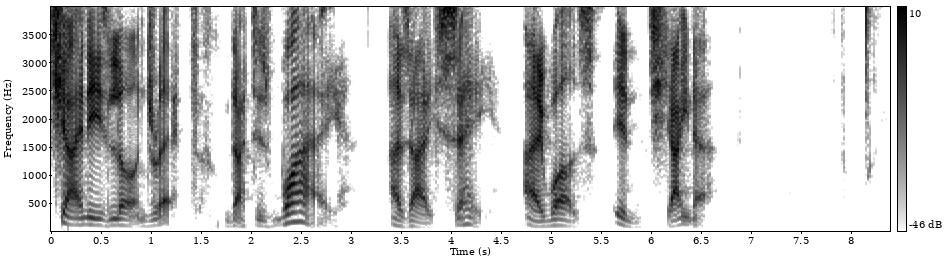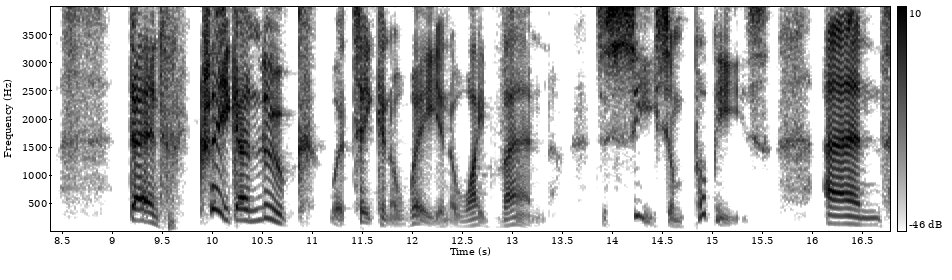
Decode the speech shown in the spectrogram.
Chinese laundrette. That is why, as I say, I was in China. Then Craig and Luke were taken away in a white van to see some puppies, and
